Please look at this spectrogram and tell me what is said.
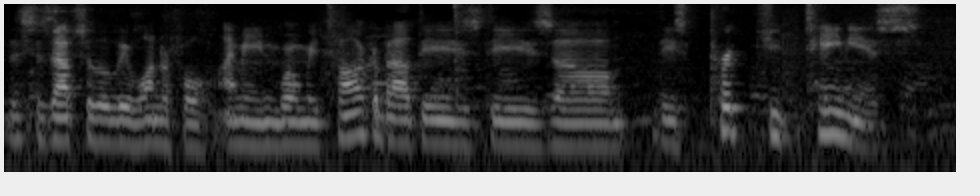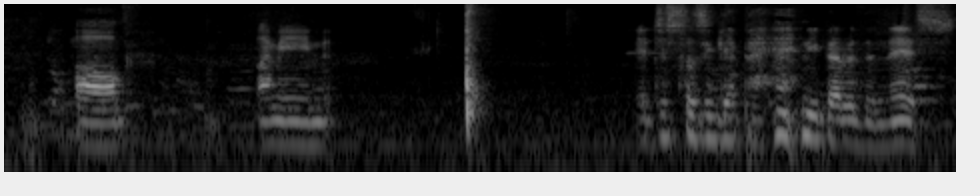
This is absolutely wonderful. I mean, when we talk about these these um, these percutaneous, uh, I mean, it just doesn't get any better than this.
